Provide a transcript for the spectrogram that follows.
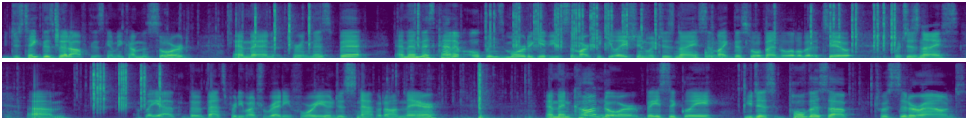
Just take this bit off because it's going to become the sword. And then turn this bit. And then this kind of opens more to give you some articulation, which is nice. And like this will bend a little bit too, which is nice. Um, but yeah, th that's pretty much ready for you. And just snap it on there. And then Condor, basically, you just pull this up, twist it around,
